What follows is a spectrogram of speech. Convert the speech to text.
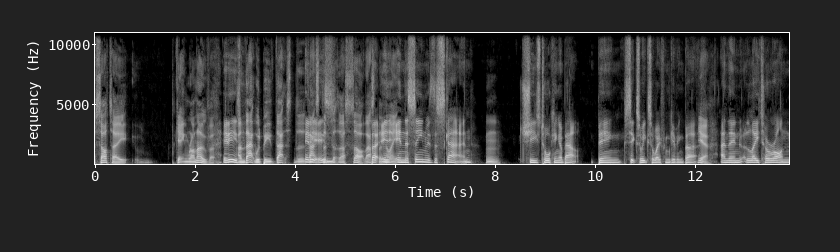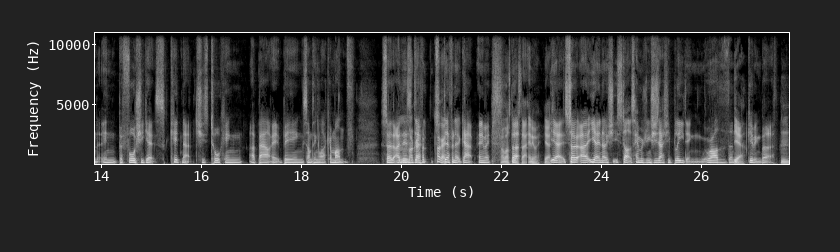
Sate getting run over, it is, and that would be that's the It that's is. the that's Sart that's but the in, night. in the scene with the scan, Hmm. she's talking about being six weeks away from giving birth. Yeah, And then later on, in before she gets kidnapped, she's talking about it being something like a month. So that, uh, there's Mm, okay. a definite Okay. definite gap. Anyway, I must But- that anyway. Yes. yeah. So uh, yeah, no, she starts hemorrhaging. She's actually bleeding rather than Yeah. giving birth. Hmm.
